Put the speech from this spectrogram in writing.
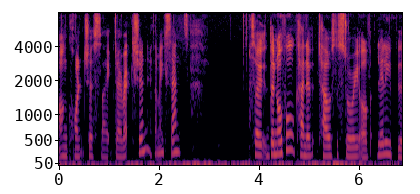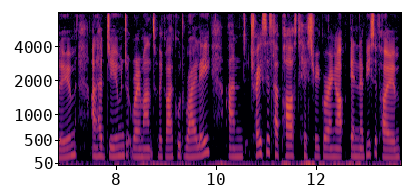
unconscious like direction, if that makes sense. So the novel kind of tells the story of Lily Bloom and her doomed romance with a guy called Riley and traces her past history growing up in an abusive home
